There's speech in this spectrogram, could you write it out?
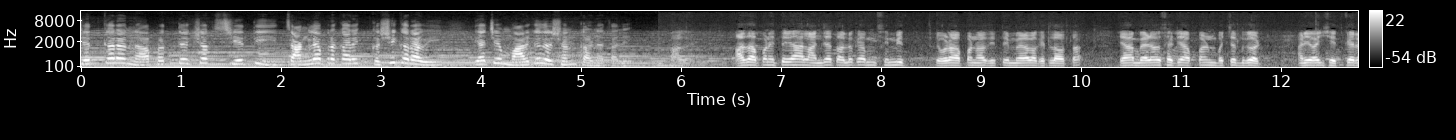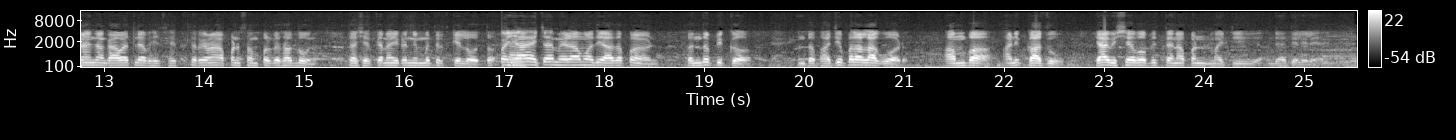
शेतकऱ्यांना प्रत्यक्षात शेती चांगल्या प्रकारे कशी करावी याचे मार्गदर्शन करण्यात आले. आज आपण इथे या लांजा तालुक्या सीमित एवढा आपण आज इथे मेळावा घेतला होता. या मेळाव्यासाठी आपण बचत गट आणि शेतकऱ्यांना गावातल्या शेतकऱ्यांना आपण संपर्क साधून त्या शेतकऱ्यांना इकडे निमंत्रित केलं होतं. पण या याच्या मेळाव्यामध्ये आज आपण कंद पिकं नंतर भाजीपाला लागवड आंबा आणि काजू या विषयाबाबत त्यांना आपण माहिती द्या- दिलेली आहे.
